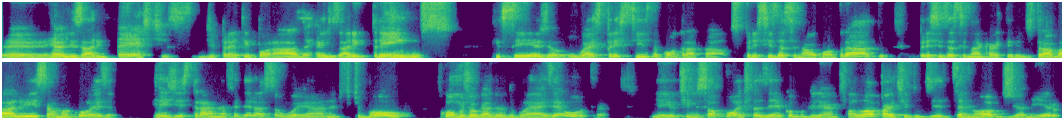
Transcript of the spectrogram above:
é, realizarem testes de pré-temporada, realizarem treinos que seja, o Goiás precisa contratá-los, precisa assinar um contrato, precisa assinar carteira de trabalho, e isso é uma coisa. Registrar na Federação Goiana de Futebol como jogador do Goiás é outra. E aí o time só pode fazer, como o Guilherme falou, a partir do dia 19 de janeiro.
